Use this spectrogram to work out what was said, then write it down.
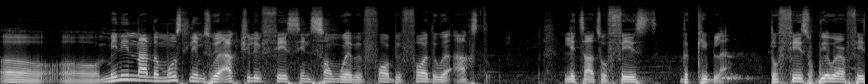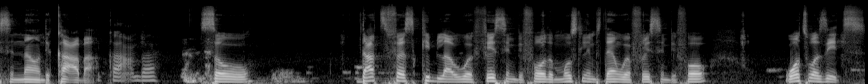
oh, oh. Meaning that the Muslims were actually facing somewhere before, before they were asked later to face the Qibla, to face where we're facing now, the Kaaba. Kaaba. So that first Qibla we were facing before, the Muslims then were facing before. What was it?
